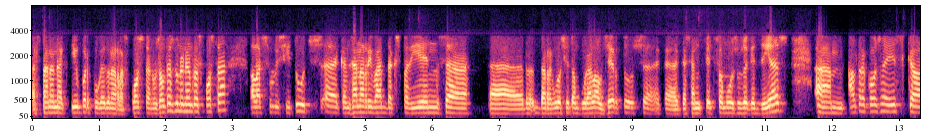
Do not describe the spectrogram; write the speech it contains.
estan en actiu per poder donar resposta. Nosaltres donarem resposta a les sol·licituds eh, que ens han arribat d'expedients eh, eh, de regulació temporal, els ERTOs, eh, que, que s'han fet famosos aquests dies. Um, altra cosa és que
